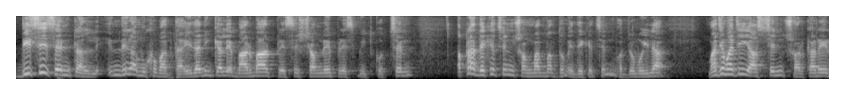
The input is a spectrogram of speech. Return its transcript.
ডিসি সেন্ট্রাল ইন্দিরা মুখোপাধ্যায় ইদানিংকালে বারবার প্রেসের সামনে প্রেস মিট করছেন। আপনারা দেখেছেন, সংবাদ মাধ্যমে দেখেছেন, ভদ্রমহিলা মাঝে মাঝেই আসছেন সরকারের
